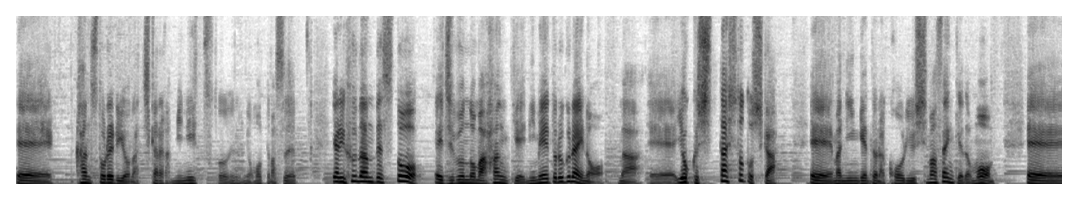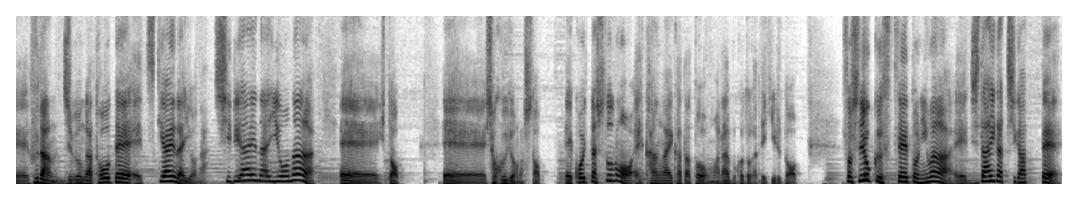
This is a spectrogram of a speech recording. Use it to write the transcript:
えー、感じ取れるような力が身につくというふうに思ってます。やはり普段ですと、え自分のま半径2メートルぐらいの、まあえー、よく知った人としか、えー、まあ、人間というのは交流しませんけども、えー、普段自分が到底付き合えないような、知り合えないような、えー、人、えー、職業の人、えー、こういった人の考え方と学ぶことができると。そしてよく生徒には、えー、時代が違って、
